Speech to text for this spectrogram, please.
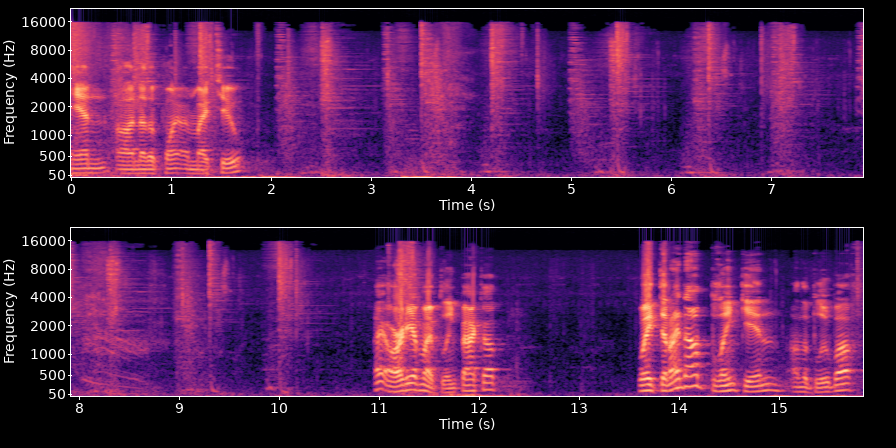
and uh, another point on my 2. I already have my blink back up. Wait, did I not blink in on the blue buff?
